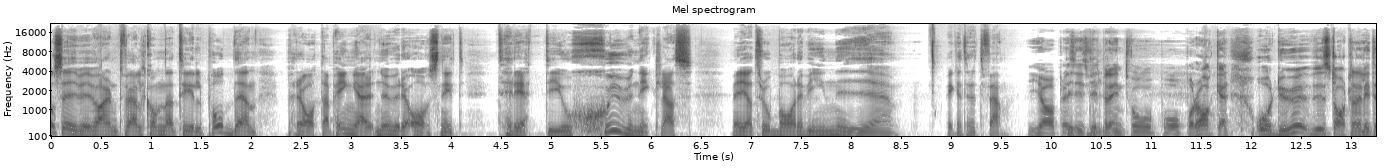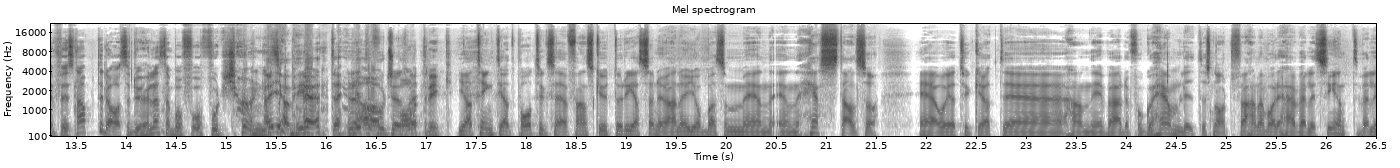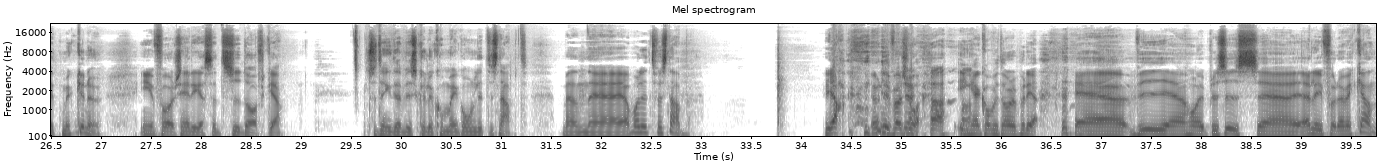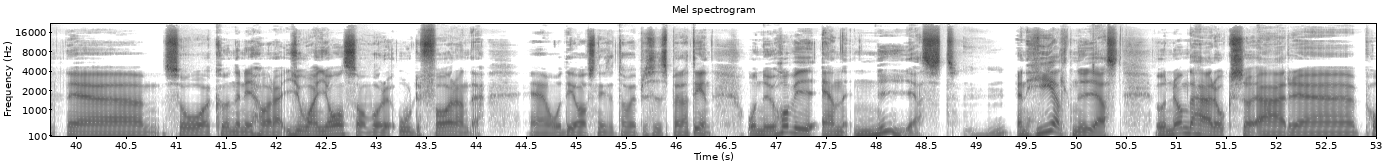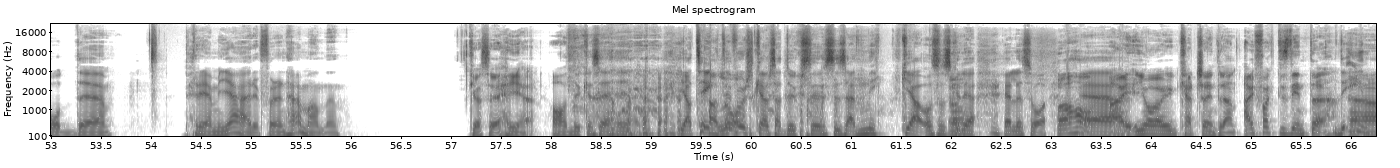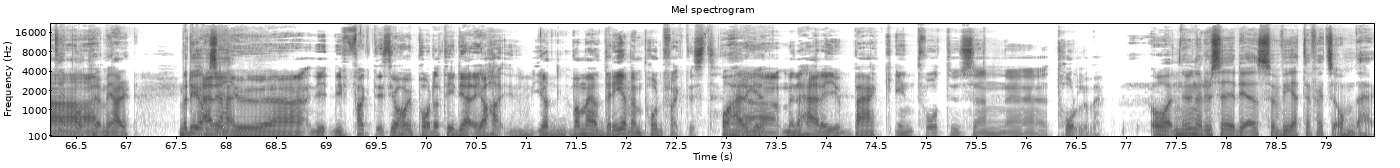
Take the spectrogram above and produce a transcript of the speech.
Då säger vi varmt välkomna till podden Prata pengar. Nu är det avsnitt 37 Niklas. Men jag tror bara vi är inne i eh, vecka 35. Ja, precis. Vi spelade in två på, på raken. Och du startade lite för snabbt idag, så du höll nästan på att få fortkörningsböter Lite av. Patrik. Jag tänkte att Patrik säger, för han ska ut och resa nu. Han har jobbat som en, en häst alltså. Eh, och jag tycker att eh, han är värd att få gå hem lite snart. För han har varit här väldigt sent, väldigt mycket nu. Inför sin resa till Sydafrika. Så tänkte jag att vi skulle komma igång lite snabbt. Men eh, jag var lite för snabb. Ja, ungefär så. Inga kommentarer på det. Eh, vi har ju precis, eh, eller i förra veckan, eh, så kunde ni höra Johan Jansson, vår ordförande. Eh, och det avsnittet har vi precis spelat in. Och nu har vi en ny gäst. En helt ny gäst. Undrar om det här också är eh, poddpremiär för den här mannen. Ska jag säga hej här? Ja, du kan säga hej. Jag tänkte Hallå. först kanske att du skulle så här nicka och så skulle Ja. jag, eller så. Jaha, Eh, nej, jag catchar inte den. Nej, faktiskt inte. det är inte Eh, poddpremiär. Men då gör här så här. är ju, eh, det, det, faktiskt, jag har ju poddat tidigare. Jag, jag var med och drev en podd faktiskt. Åh, herregud. Eh, men det här är ju back in 2012. Och nu när du säger det så vet jag faktiskt om det här.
